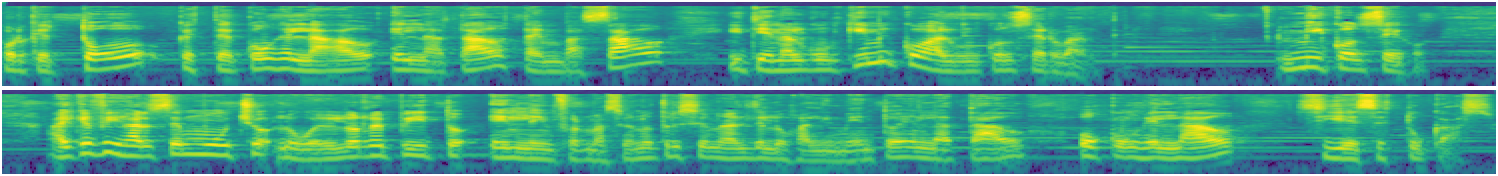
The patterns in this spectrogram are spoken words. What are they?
porque todo que esté congelado, enlatado, está envasado y tiene algún químico o algún conservante. Mi consejo, hay que fijarse mucho, lo vuelvo y lo repito, en la información nutricional de los alimentos enlatados o congelados, si ese es tu caso.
